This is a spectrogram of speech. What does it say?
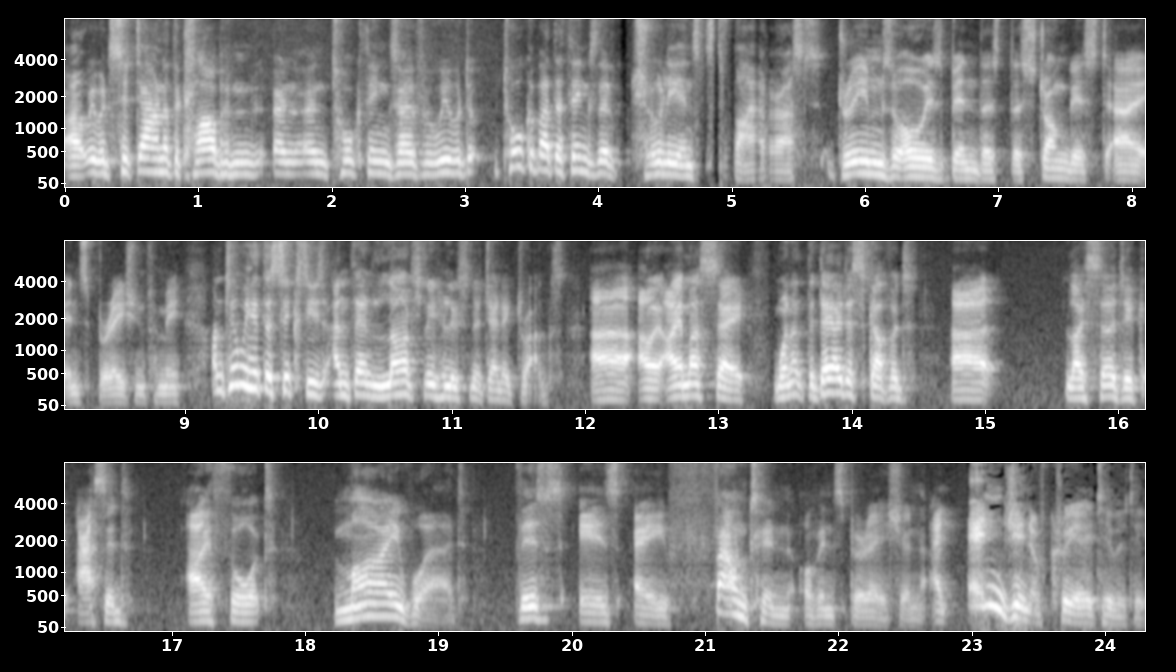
uh, we would sit down at the club and, and, and talk things over. We would talk about the things that truly inspire us. Dreams have always been the, the strongest uh, inspiration for me until we hit the 60s and then largely hallucinogenic drugs. Uh, I, I must say, when the day I discovered uh, lysergic acid, I thought, my word, this is a fountain of inspiration, an engine of creativity.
